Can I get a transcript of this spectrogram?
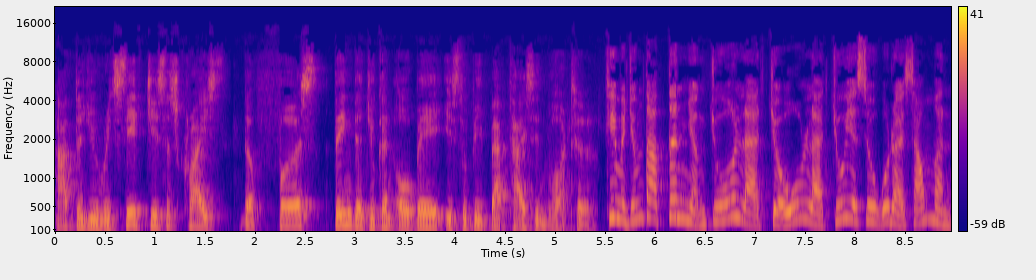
After you receive Jesus Christ, the first thing that you can obey is to be baptized in water. Khi mà chúng ta tin nhận Chúa là chủ là Chúa Giêsu của đời sống mình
